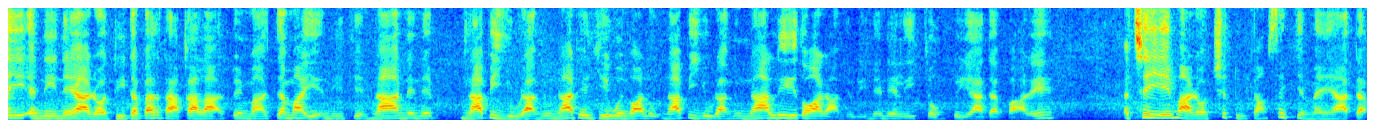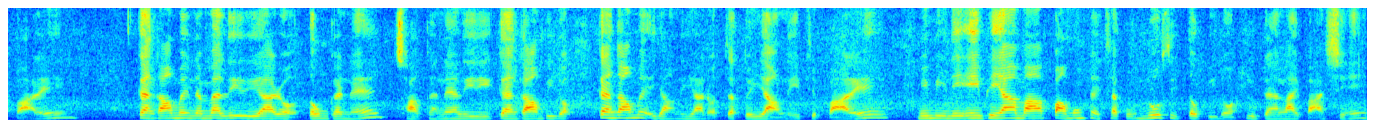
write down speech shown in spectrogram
ကြီးအနေနဲ့ကတော့ဒီတပတ်တာကာလအတွင်းမှာကျမကြီးအနေဖြင့်နားနည်းနည်းနားပြီးယူတာမျိုးနားထဲရေဝင်သွားလို့နားပြီးယူတာမျိုးနားလေးသွားတာမျိုးတွေနည်းနည်းလေးကြုံတွေ့ရတတ်ပါတယ်အချစ်ရေးမှာတော့ချစ်သူကြောင့်စိတ်ပြင်းမရတတ်ပါတယ် ကံကောင်းမဲ့နံပါတ်လေးတွေကတော့3ကနဲ့6ကနဲ့လေးတွေကံကောင်းပြီးတော့ကံကောင်းမဲ့အယောင်လေးကတော့တက်သွေးရောင်လေးဖြစ်ပါတယ်မိမိနေအိမ်ဖျားမှာပေါင်မုံနှစ်ချက်ကိုနှိုးစီတုပ်ပြီးတော့လှူဒန်းလိုက်ပါရှင်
